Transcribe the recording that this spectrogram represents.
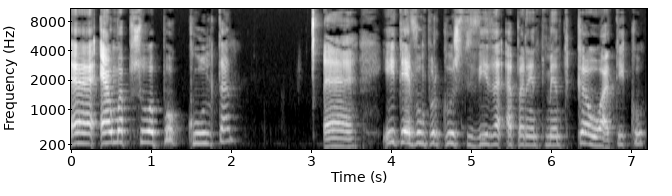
Eh, é uma pessoa pouco culta, uh, e teve um percurso de vida aparentemente caótico,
